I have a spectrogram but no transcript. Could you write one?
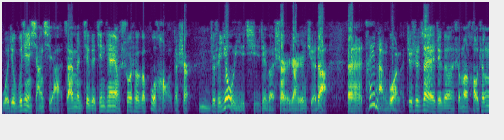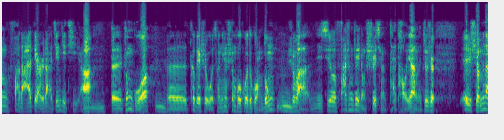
我就不禁想起啊，咱们这个今天要说说个不好的事儿，嗯。就是又一起这个事儿，让人觉得啊，呃，忒难过了。就是在这个什么号称发达第二大经济体啊的中国，呃，特别是我曾经生活过的广东，嗯。是吧？你就发生这种事情，太讨厌了。就是，呃，什么呢？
